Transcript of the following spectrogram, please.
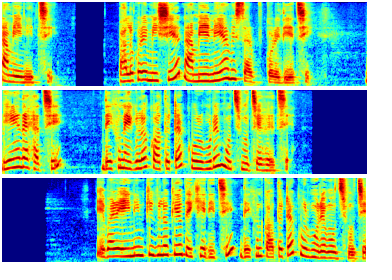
নামিয়ে নিচ্ছি। ভালো করে মিশিয়ে নামিয়ে নিয়ে আমি সার্ভ করে দিয়েছি। ভেঙে দেখাচ্ছি। দেখুন এগুলো কতটা কুড়মুড়ে মুচমুচে হয়েছে। এবার এই নিমকিগুলোকেও দেখিয়ে দিচ্ছি। দেখুন কতটা কুড়মুড়ে মুচমুচে।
